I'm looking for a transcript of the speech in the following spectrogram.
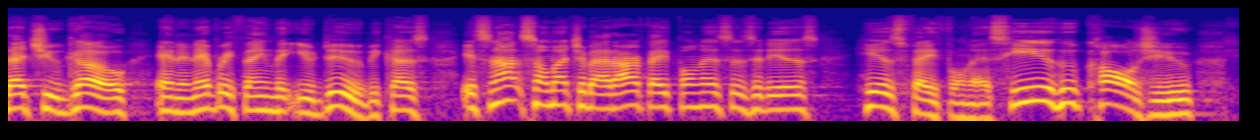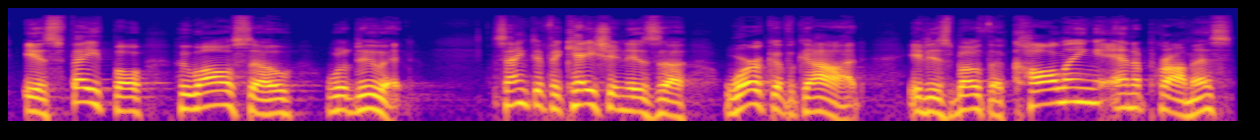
that you go and in everything that you do because it's not so much about our faithfulness as it is His faithfulness. He who calls you is faithful, who also will do it. Sanctification is a work of God. It is both a calling and a promise,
